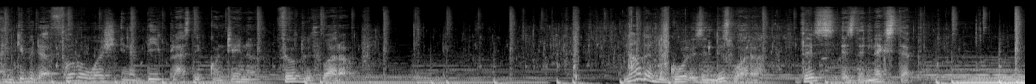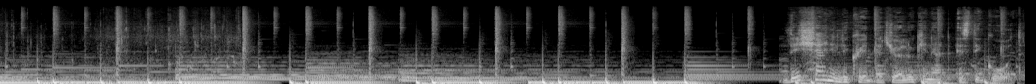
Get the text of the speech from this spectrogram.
and give it a thorough wash in a big plastic container filled with water. Now that the gold is in this water, this is the next step. This shiny liquid that you are looking at is the gold.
